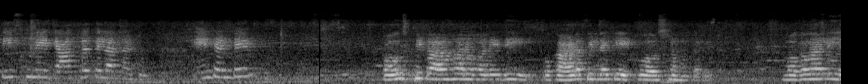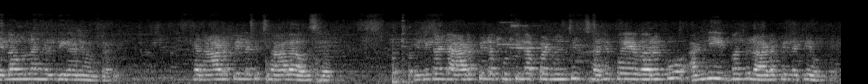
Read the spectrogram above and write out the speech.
తీసుకునే జాగ్రత్తలు అన్నట్టు. ఏంటంటే పౌష్టిక ఆహారం అనేది ఒక ఆడపిల్లకి ఎక్కువ అవసరం ఉంటుంది. మగవాళ్ళు ఎలా ఉన్నా హెల్తీగానే ఉంటారు. కానీ ఆడపిల్లకి చాలా అవసరం. ఎందుకంటే ఆడపిల్ల పుట్టినప్పటి నుంచి చనిపోయే వరకు అన్ని ఇబ్బందులు ఆడపిల్లకే ఉంటాయి.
